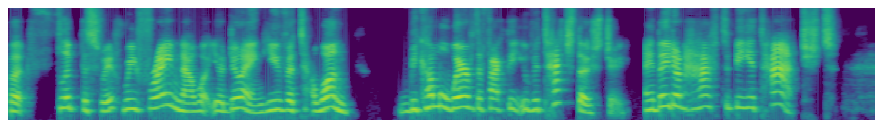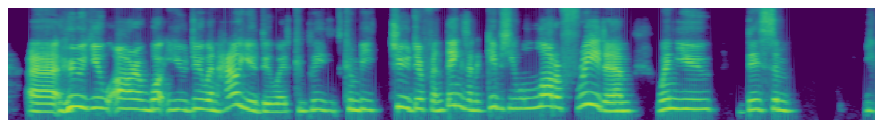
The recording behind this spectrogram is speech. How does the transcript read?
but flip the switch, reframe now what you're doing. You've att- one, become aware of the fact that you've attached those two, and they don't have to be attached. Uh, who you are and what you do and how you do it can be, can be two different things, and it gives you a lot of freedom when you dis- you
